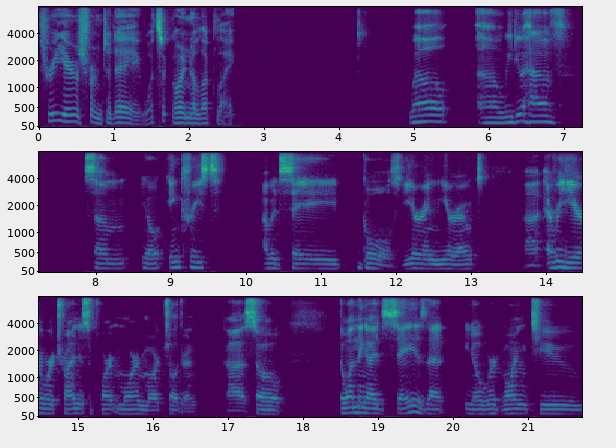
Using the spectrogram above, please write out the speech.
Three years from today, what's it going to look like? Well, uh, we do have some, you know, increased, I would say, goals year in, year out. Uh, every year, we're trying to support more and more children. Uh, so, the one thing I'd say is that, you know, we're going to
